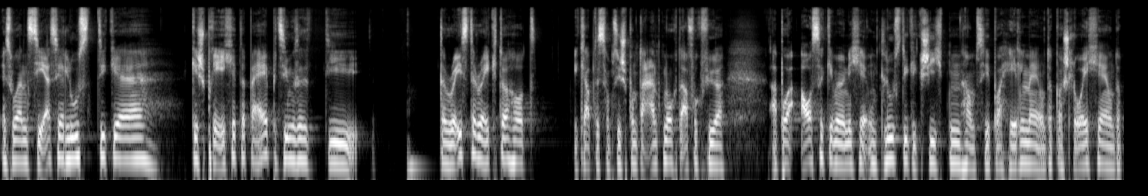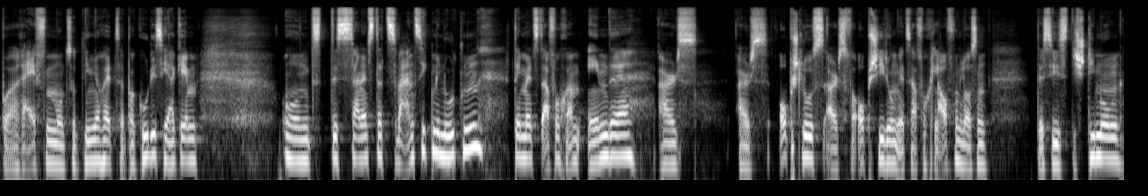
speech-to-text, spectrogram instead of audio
es waren sehr, sehr lustige Gespräche dabei, beziehungsweise die, der Race Director hat ich glaube, das haben sie spontan gemacht, einfach für ein paar außergewöhnliche und lustige Geschichten haben sie ein paar Helme und ein paar Schläuche und ein paar Reifen und so Dinge halt, ein paar Goodies hergeben. Und das sind jetzt da 20 Minuten, die wir jetzt einfach am Ende als, als Abschluss, als Verabschiedung jetzt einfach laufen lassen. Das ist die Stimmung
